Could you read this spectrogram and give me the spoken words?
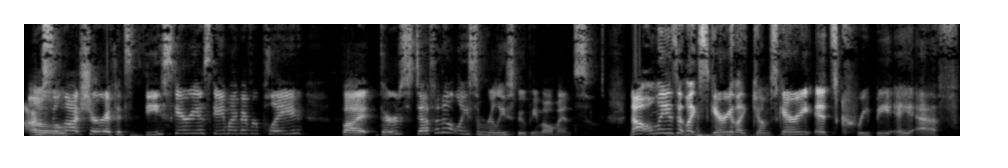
I'm Oh. still not sure if it's the scariest game I've ever played, but there's definitely some really spoopy moments. Not only is it like scary, like jump scary, it's creepy AF.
